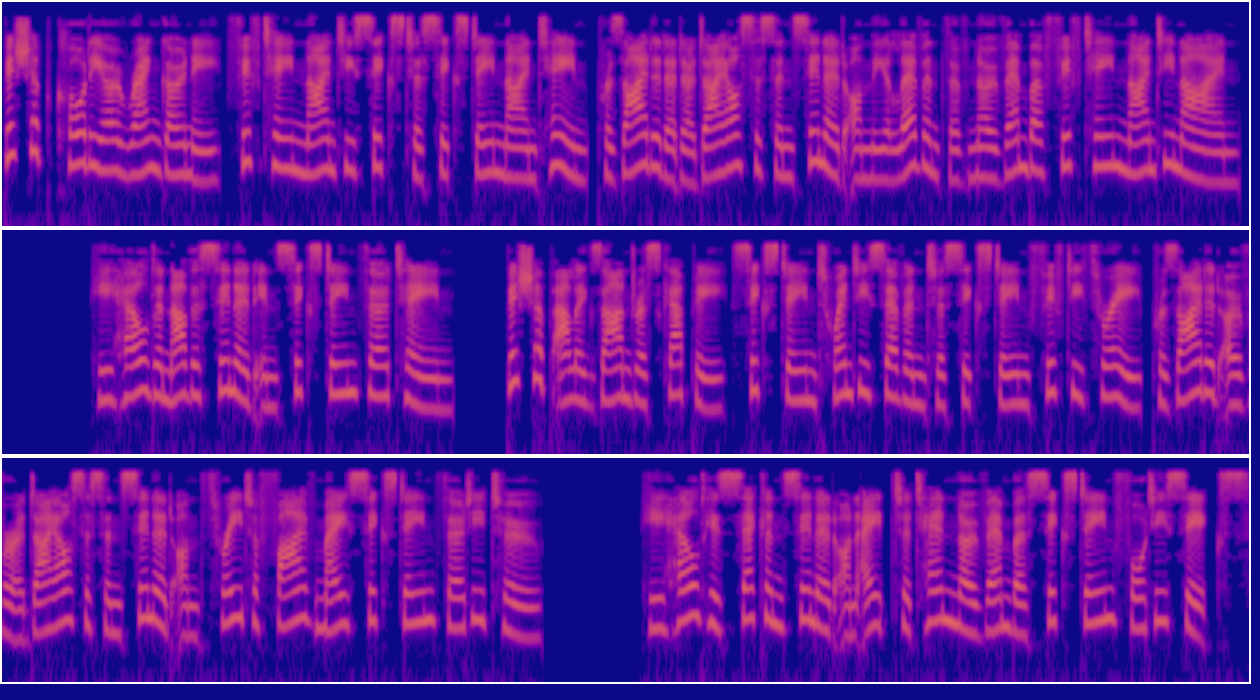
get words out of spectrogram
Bishop Claudio Rangoni (1596–1619) presided at a diocesan synod on the 11th of November 1599. He held another synod in 1613. Bishop Alexandre Scappi (1627–1653) presided over a diocesan synod on 3 to 5 May 1632. He held his second synod on 8–10 November 1646.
